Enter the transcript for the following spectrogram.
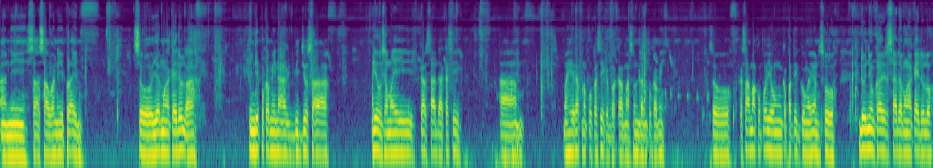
ah, ni, sa asawa ni Ibrahim. So, yan mga kaidol, ah, hindi po kami nag-video sa yung sa may karsada kasi um, mahirap na po kasi baka masundan po kami. So, kasama ko po yung kapatid ko ngayon. So, doon yung karsada mga kaidol. Oh.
